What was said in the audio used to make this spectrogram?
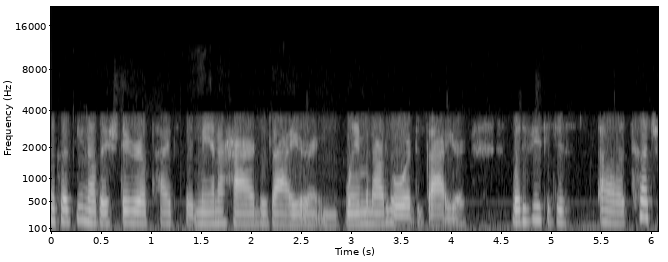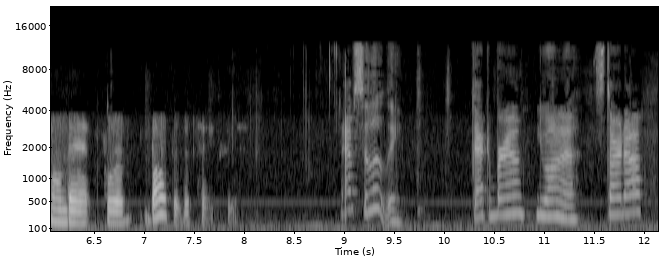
because you know there's stereotypes that men are higher desire and women are lower desire. But if you could just uh, touch on that for both of the sexes. Absolutely, Dr. Brown, you want to start off?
